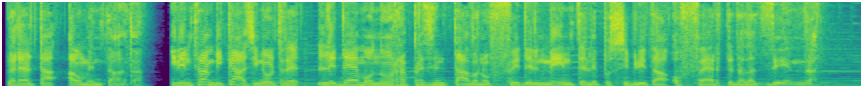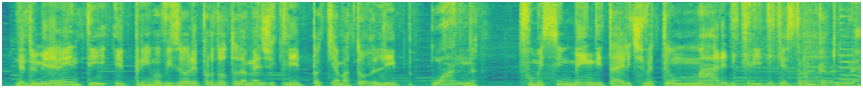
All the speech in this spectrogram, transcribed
la realtà aumentata. In entrambi i casi, inoltre, le demo non rappresentavano fedelmente le possibilità offerte dall'azienda. Nel 2020 il primo visore prodotto da Magic Leap, chiamato Leap One, fu messo in vendita e ricevette un mare di critiche e stroncature.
